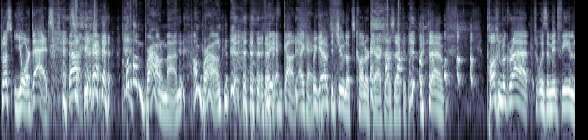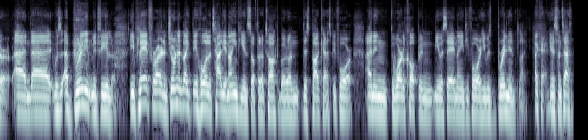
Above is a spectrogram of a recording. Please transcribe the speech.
Plus your dad. I'm brown, man. I'm brown. but yeah, God. Okay. we get out the Dulux colour chart in a second. But, um, Paul McGrath was a midfielder and uh, was a brilliant midfielder. He played for Ireland during like the whole Italia 90 and stuff that I've talked about on this podcast before. And in the World Cup in USA 94, he was brilliant. Like, Okay. He was fantastic.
